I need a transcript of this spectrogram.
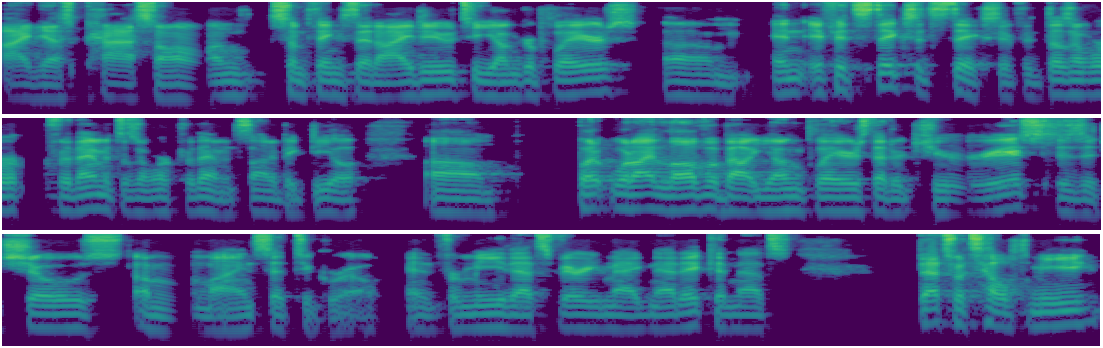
I guess, pass on some things that I do to younger players. Um, and if it sticks, it sticks. If it doesn't work for them, it doesn't work for them. It's not a big deal. Um, but what I love about young players that are curious is it shows a mindset to grow. And for me, that's very magnetic. And that's that's what's helped me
